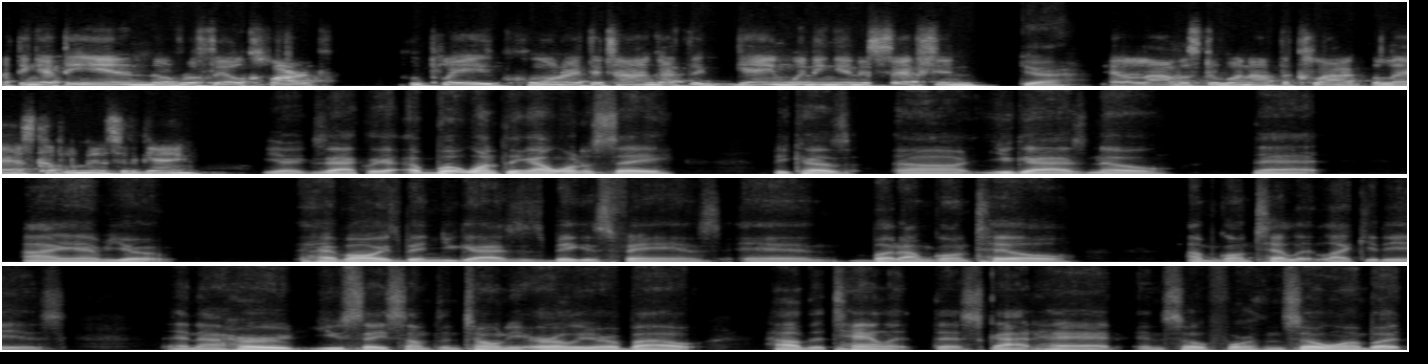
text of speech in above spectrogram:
I think at the end, uh, Rafael Clark, who played corner at the time, got the game winning interception yeah, that allowed us to run out the clock the last couple of minutes of the game. yeah, exactly. Uh, But one thing I want to say, because uh, you guys know that I am your, have always been you guys' biggest fans, and but I'm gonna tell, I'm gonna tell it like it is. And I heard you say something, Tony, earlier about how the talent that Scott had and so forth and so on. But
